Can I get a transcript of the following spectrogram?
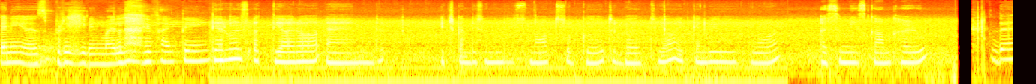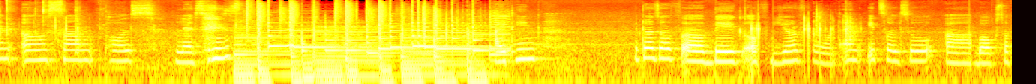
any hairspray in my life I think. There was a tiara and its condition is not so good but yeah it can be worn Assamese Gamkharu then uh, some false laces I think it was of a bag of earphone and it's also a box of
